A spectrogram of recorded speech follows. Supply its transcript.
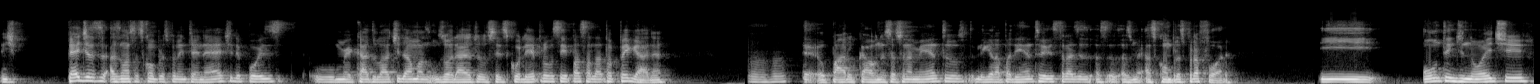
A gente pede as, as nossas compras pela internet e depois o mercado lá te dá umas, uns horários pra você escolher para você ir passar lá para pegar, né? Uhum. Eu paro o carro no estacionamento, liga lá para dentro e eles trazem as, as, as compras para fora. E ontem de noite.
